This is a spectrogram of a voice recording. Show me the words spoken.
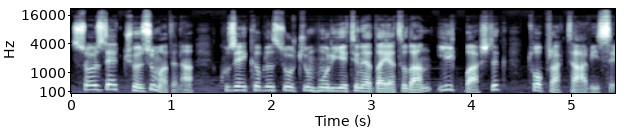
Sözde çözüm adına Kuzey Kıbrıs Türk Cumhuriyeti'ne dayatılan ilk başlık toprak tavizi.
